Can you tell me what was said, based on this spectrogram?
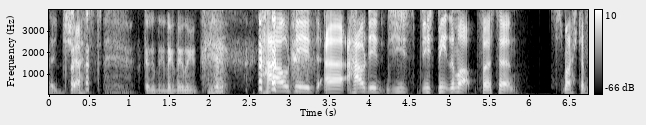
They just. How did uh, how did did you, just- did you beat them up first turn? Smashed them.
